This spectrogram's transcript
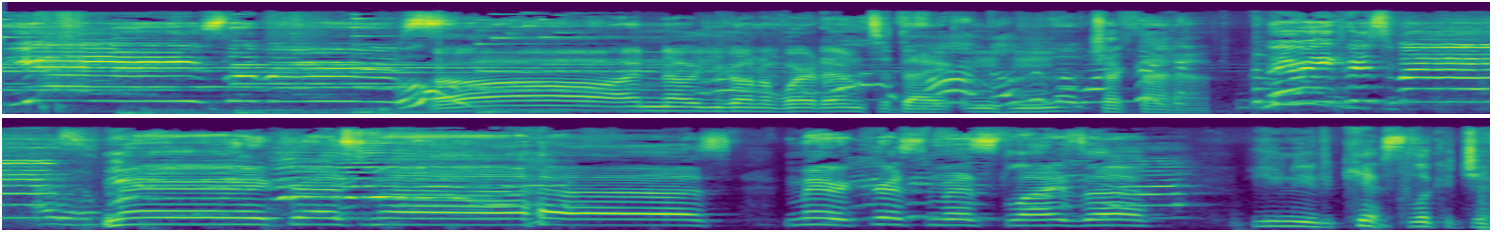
Yay, slippers! Oh, I know you're gonna wear them today. hmm Check that out. Merry Christmas! Merry Christmas! Merry Christmas, Liza! You need a kiss. Look at you.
